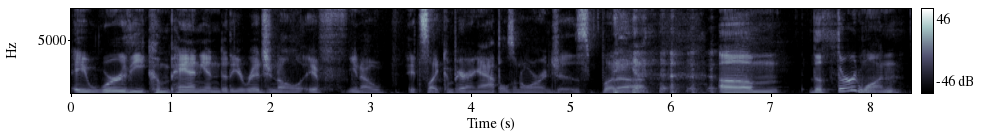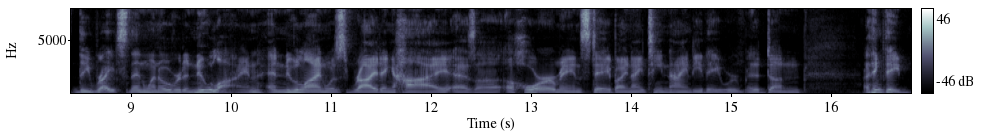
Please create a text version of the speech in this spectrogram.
a worthy companion to the original if you know it's like comparing apples and oranges but uh um the third one the rights then went over to new line and new line was riding high as a, a horror mainstay by 1990 they were had done i think they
